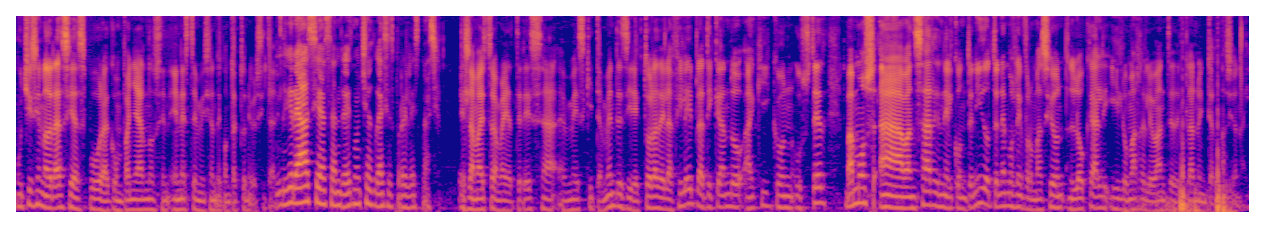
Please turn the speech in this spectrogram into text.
muchísimas gracias por acompañarnos en, en esta emisión de Contacto Universitario. Gracias, Andrés. Muchas gracias por el espacio. Es la maestra María Teresa Mezquita Méndez, directora de la fila y platicando aquí con usted. Vamos a avanzar en el contenido tenemos la información local y lo más relevante del plano internacional.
